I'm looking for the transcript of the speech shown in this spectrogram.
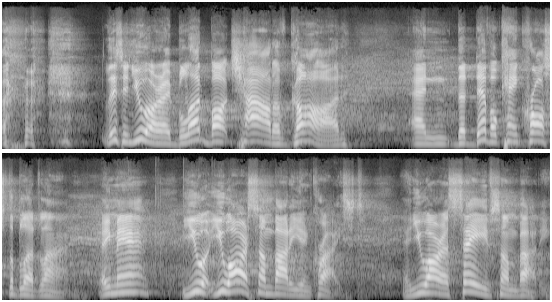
Listen, you are a blood bought child of God, and the devil can't cross the bloodline. Amen? You, you are somebody in Christ, and you are a saved somebody.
